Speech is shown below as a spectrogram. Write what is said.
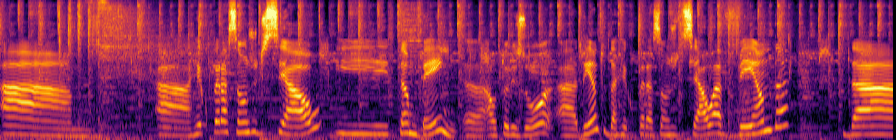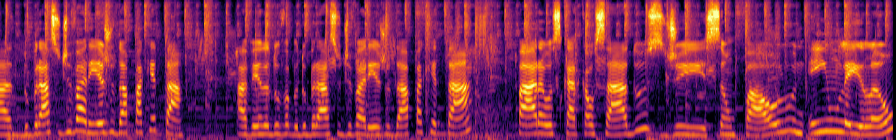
a a recuperação judicial e também uh, autorizou, uh, dentro da recuperação judicial, a venda da, do braço de varejo da Paquetá. A venda do, do braço de varejo da Paquetá para Oscar Calçados de São Paulo em um leilão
